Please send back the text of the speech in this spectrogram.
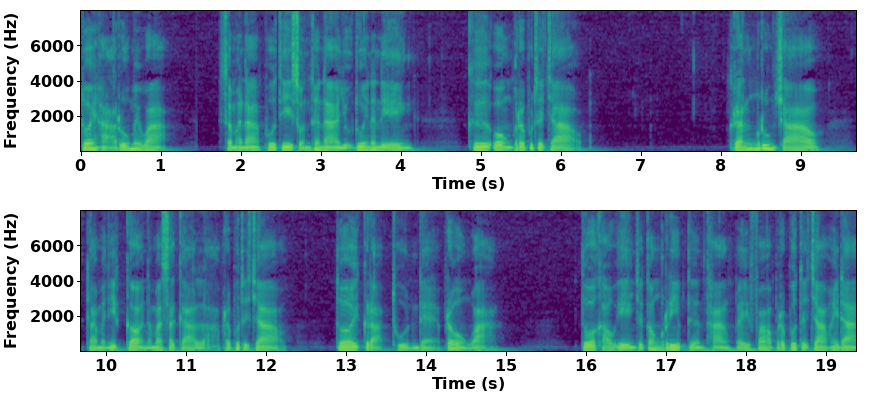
โดยหารู้ไม่ว่า สมณะผู้ที่สนทนาอยู่ด้วยนั่นเอง คือองค์พระพุทธเจ้า ครั้งรุ่งเช้า กามนิตก็นมัสการลาพระพุทธเจ้า โดยกราบทูลแด่พระองค์ว่า ตัวเขาเองจะต้องรีบเดินทางไปเฝ้าพระพุทธเจ้าให้ได้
